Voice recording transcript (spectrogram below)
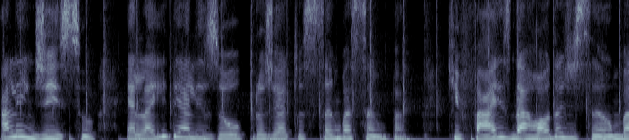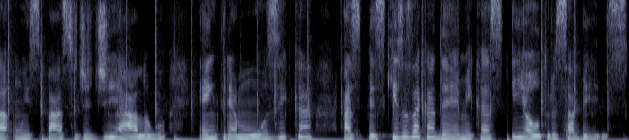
Além disso, ela idealizou o projeto Samba Sampa, que faz da roda de samba um espaço de diálogo entre a música, as pesquisas acadêmicas e outros saberes.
